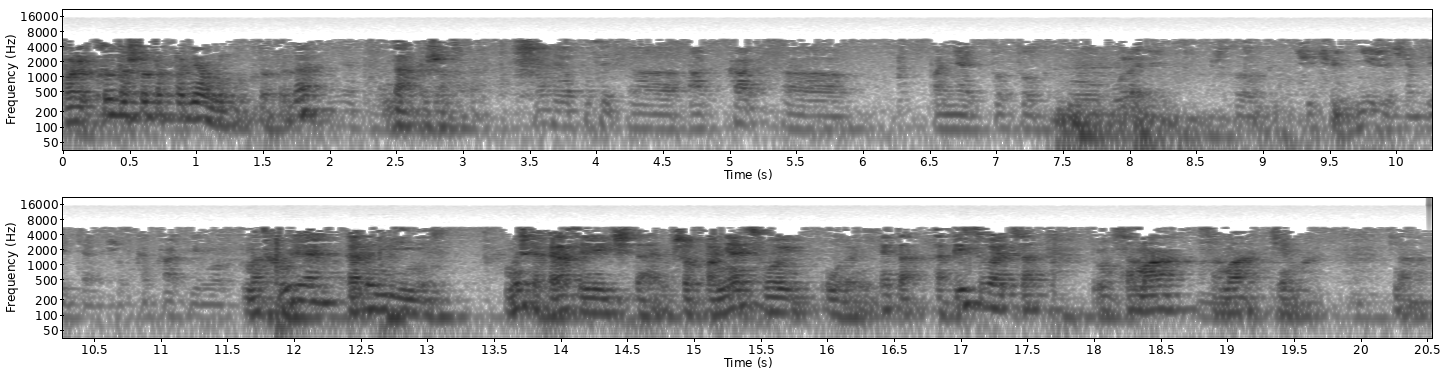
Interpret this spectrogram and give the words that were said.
Кто-то что-то поднял руку, кто-то, да? Да, пожалуйста. Я хотел спросить, а, а как а, понять тот, тот уровень, что чуть-чуть ниже, чем дитя? Что, как, как его... Мадхурия Кадамбини. Мы как раз ее и читаем, чтобы понять свой уровень. Это описывается ну, сама, сама тема. Да.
